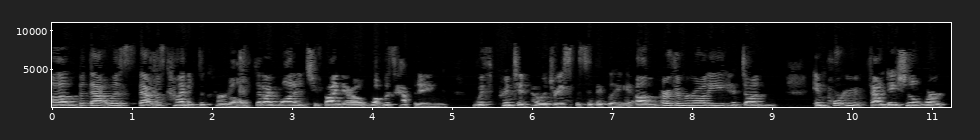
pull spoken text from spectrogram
Um, but that was, that was kind of the kernel that I wanted to find out what was happening with printed poetry specifically. Um, Arthur Marotti had done important foundational work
